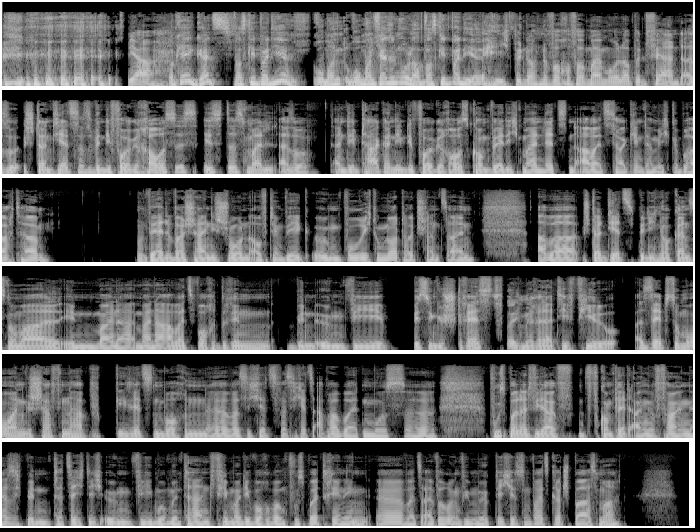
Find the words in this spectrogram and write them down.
ja. Okay, Götz, was geht bei dir? Roman, Roman fährt in Urlaub, was geht bei dir? Ich bin noch eine Woche von meinem Urlaub entfernt. Also Stand jetzt, also wenn die Folge raus ist, ist das mal, also an dem Tag, an dem die Folge rauskommt, werde ich meinen letzten Arbeitstag hinter mich gebracht haben und werde wahrscheinlich schon auf dem Weg irgendwo Richtung Norddeutschland sein. Aber statt jetzt bin ich noch ganz normal in meiner, meiner Arbeitswoche drin, bin irgendwie bisschen gestresst, weil ich mir relativ viel selbst um Ohren geschaffen habe die letzten Wochen, äh, was ich jetzt, was ich jetzt abarbeiten muss. Äh, Fußball hat wieder komplett angefangen. Also ich bin tatsächlich irgendwie momentan viermal die Woche beim Fußballtraining, äh, weil es einfach irgendwie möglich ist und weil es gerade Spaß macht.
